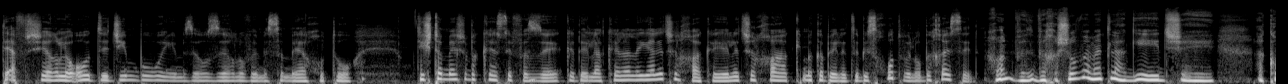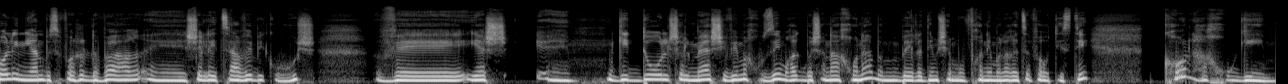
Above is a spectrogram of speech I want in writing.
תאפשר לו עוד ג'ימבורים, זה עוזר לו ומשמח אותו. תשתמש בכסף הזה כדי להקל על הילד שלך, כי הילד שלך מקבל את זה בזכות ולא בחסד. נכון, ו- וחשוב באמת להגיד שהכל עניין בסופו של דבר אה, של היצע וביקוש, ויש אה, גידול של 170 אחוזים רק בשנה האחרונה בילדים שמאובחנים על הרצף האוטיסטי. כל החוגים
